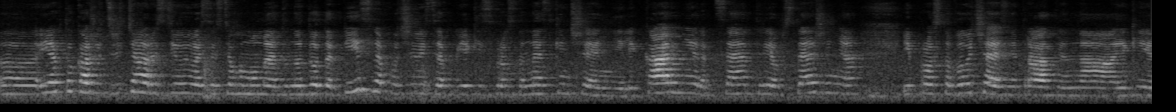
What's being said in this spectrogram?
Е, Як то кажуть, життя розділилося з цього моменту на до та після. Почалися якісь просто нескінченні лікарні, репцентри, обстеження і просто величезні трати, на які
